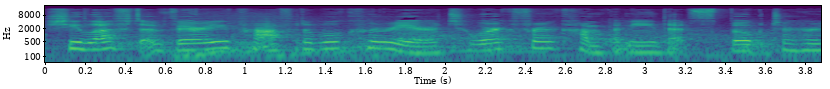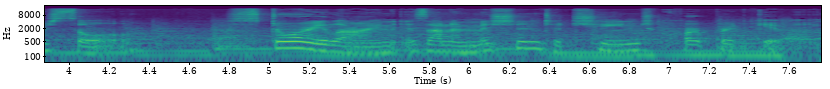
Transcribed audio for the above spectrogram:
She left a very profitable career to work for a company that spoke to her soul. Storyline is on a mission to change corporate giving.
